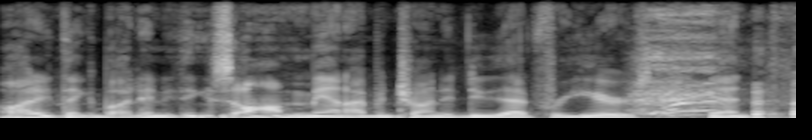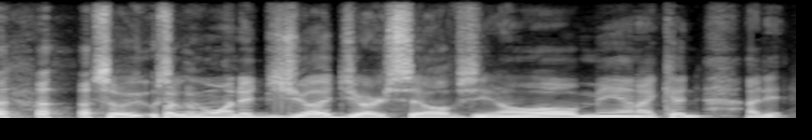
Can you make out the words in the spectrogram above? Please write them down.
Oh, I didn't think about anything. He says, Oh, man, I've been trying to do that for years. And so, so we want to judge ourselves, you know, oh, man, I couldn't. I didn't.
